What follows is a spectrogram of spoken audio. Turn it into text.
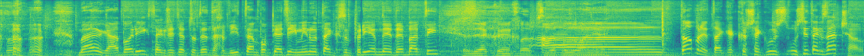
Majo Gáborík, takže ťa tu teda vítam po 5 minútach z príjemnej debaty. Ďakujem chlapci za pozvanie. dobre, tak ako však už, už si tak začal.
